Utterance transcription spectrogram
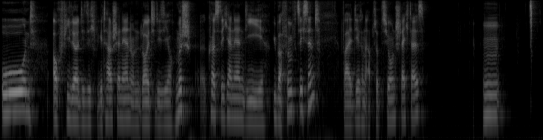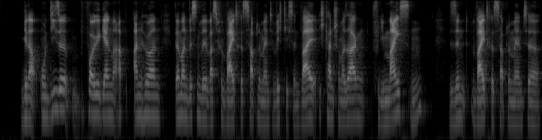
Und auch viele, die sich vegetarisch ernähren und Leute, die sich auch mischköstlich ernähren, die über 50 sind, weil deren Absorption schlechter ist. Genau, und diese Folge gerne mal ab anhören, wenn man wissen will, was für weitere Supplemente wichtig sind. Weil ich kann schon mal sagen, für die meisten sind weitere Supplemente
